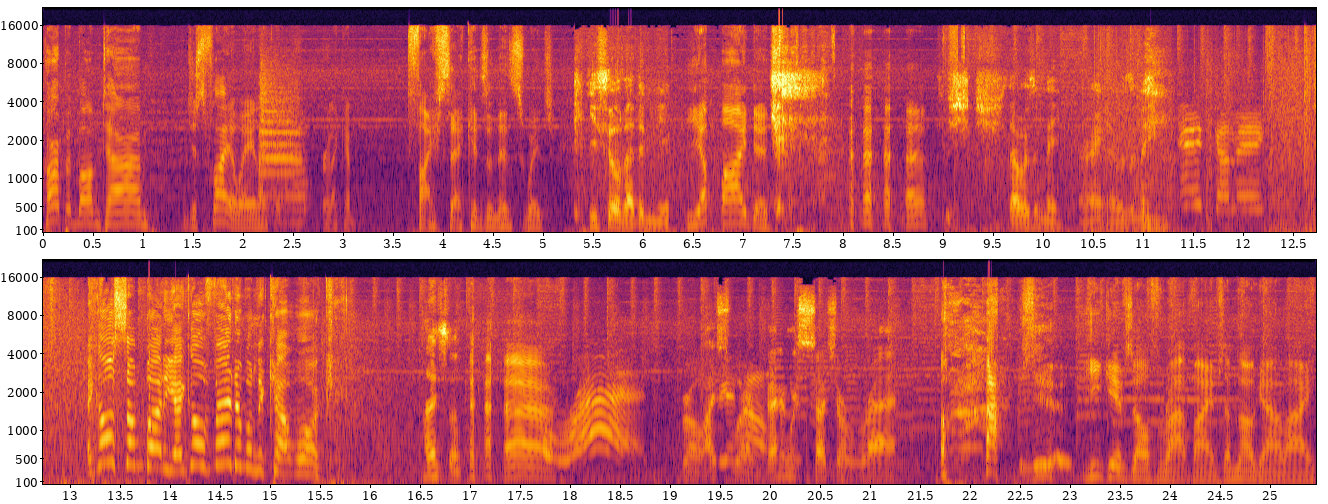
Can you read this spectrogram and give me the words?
Carpet bomb time. Just fly away like a, for like a five seconds and then switch. you saw that, didn't you? Yep, I did. Shh, that wasn't me. Alright, that wasn't me. it's coming. I got somebody. I got Venom on the catwalk. Nice one. Alright. Bro, I swear, Venom is such a rat. he gives off rat vibes. I'm not gonna lie.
